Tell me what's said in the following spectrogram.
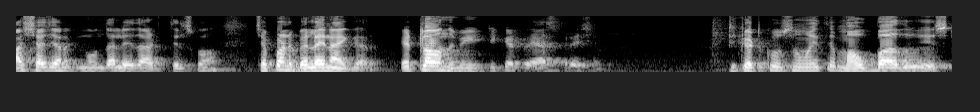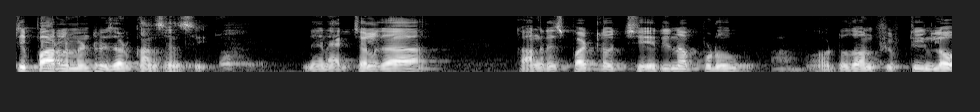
ఆశాజనకంగా ఉందా లేదా అది తెలుసుకుందాం. చెప్పండి బెల్లయ్య నాయక్ గారు ఎట్లా ఉంది మీ టికెట్ యాస్పిరేషన్ టికెట్ కోసం అయితే మహబాదు ఎస్టీ పార్లమెంట్ రిజర్వ్ కాన్స్టెన్సీ నేను యాక్చువల్గా కాంగ్రెస్ పార్టీలో చేరినప్పుడు టూ థౌజండ్ ఫిఫ్టీన్లో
